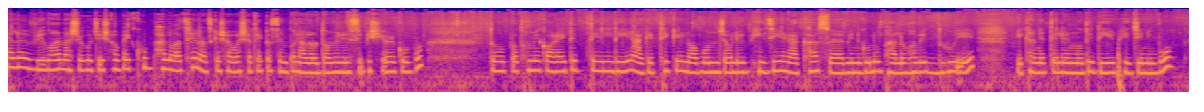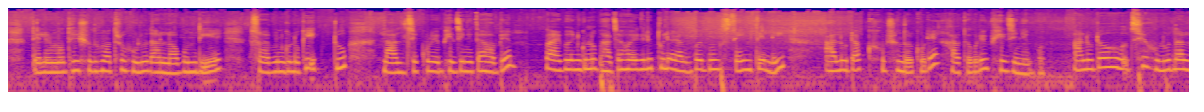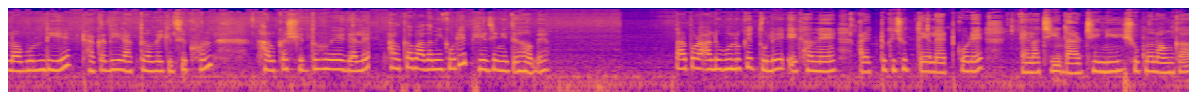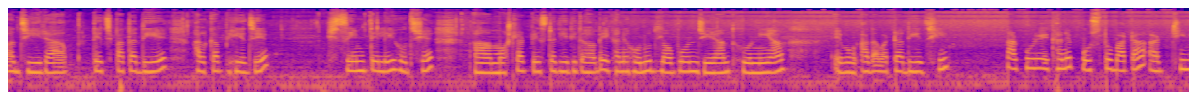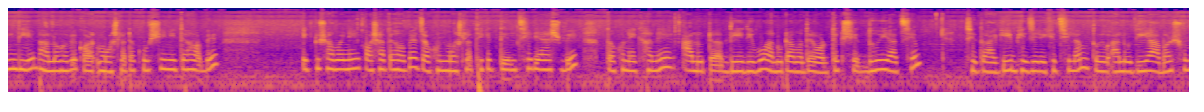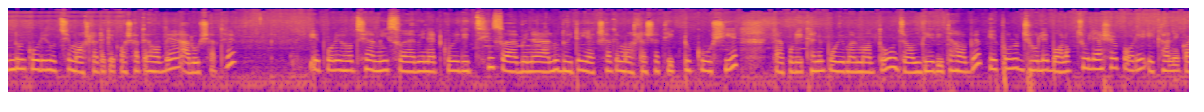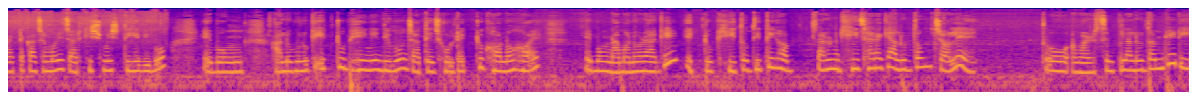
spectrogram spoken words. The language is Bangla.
হ্যালো এভরিওয়ান আশা করছি সবাই খুব ভালো আছেন। আজকে সবার সাথে একটা সিম্পল আলুর দমের রেসিপি শেয়ার করব। তো প্রথমে কড়াইতে তেল দিয়ে আগের থেকে লবণ, জলে ভিজিয়ে রাখা সয়াবিনগুলো ভালোভাবে ধুয়ে এখানে তেলের মধ্যে দিয়ে ভেজে নিব। তেলের মধ্যে শুধুমাত্র হলুদ আর লবণ দিয়ে সয়াবিনগুলোকে একটু লালচে করে ভেজে নিতে হবে। সয়াবিনগুলো ভাজা হয়ে গেলে তুলে রাখব এবং সেম তেলেই আলুটা খুব সুন্দর করে হালকা করে ভেজে নেব। আলুটাও হচ্ছে হলুদ আর লবণ দিয়ে ঢাকা দিয়ে রাখতে হবে কিছুক্ষণ। হালকা সেদ্ধ হয়ে গেলে হালকা বাদামি করে ভেজে নিতে হবে। তারপর আলুগুলোকে তুলে এখানে আরেকটু কিছু তেল অ্যাড করে এলাচি, দারচিনি, শুকনো লঙ্কা, জিরা, তেজপাতা দিয়ে হালকা ভেজে সেম তেলেই হচ্ছে মশলার পেস্টটা দিয়ে দিতে হবে। এখানে হলুদ, লবণ, জিরা, ধনিয়া এবং আদা বাটা দিয়েছি। তারপরে এখানে পোস্ত বাটা আর চিনি দিয়ে ভালোভাবে মশলাটা কষিয়ে নিতে হবে। একটু সময় নিয়ে কষাতে হবে। যখন মশলা থেকে তেল ছেড়ে আসবে, তখন এখানে আলুটা দিয়ে দিব। আলুটা আমাদের অর্ধেক সেদ্ধই আছে। যেহেতু আগেই ভেজে রেখেছিলাম। তো আলু দিয়ে আবার সুন্দর করে হচ্ছে মশলাটাকে কষাতে হবে আলুর সাথে। এরপরে হচ্ছে আমি সয়াবিন অ্যাড করে দিচ্ছি। সয়াবিন আর আলু দুইটাই একসাথে মশলার সাথে একটু কষিয়ে তারপরে এখানে পরিমাণ মতো জল দিয়ে দিতে হবে। এরপর ঝোলে বলক চলে আসার পরে এখানে কয়েকটা কাঁচামরিচ আর কিশমিশ দিয়ে দিব এবং আলুগুলোকে একটু ভেঙে দিব যাতে ঝোলটা একটু ঘন হয় এবং নামানোর আগে একটু ঘি তো দিতেই হবে। কারণ ঘি ছাড়া কি আলুর দম চলে? তো আমার সিম্পল আলুর দম রেডি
